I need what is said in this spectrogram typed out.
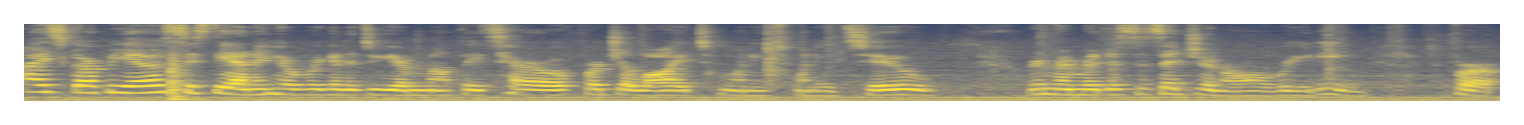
Hi Scorpio, Siestiana here. We're going to do your monthly tarot for July 2022. Remember, this is a general reading for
